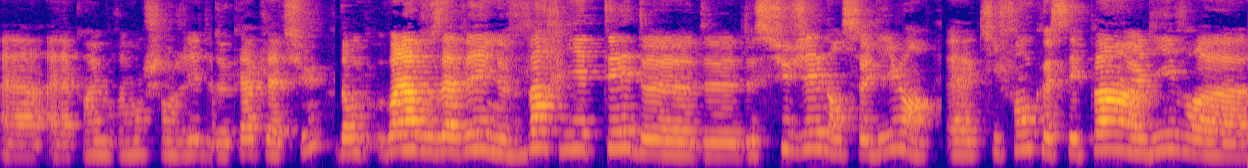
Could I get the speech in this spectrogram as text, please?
elle a, elle a quand même vraiment changé de cap là-dessus. Donc voilà, vous avez une variété de, de, de sujets dans ce livre euh, qui font que c'est pas un livre euh,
